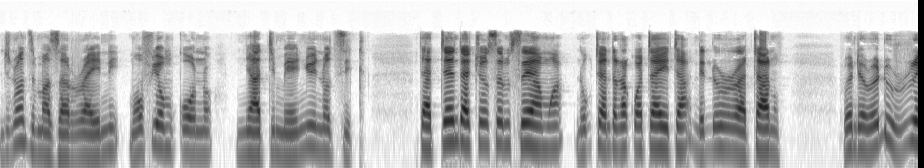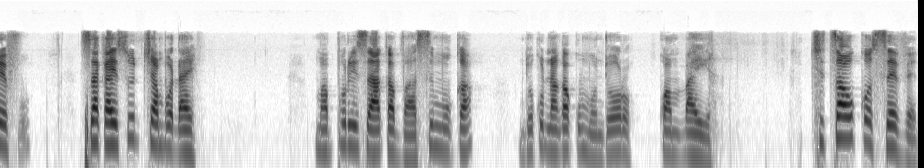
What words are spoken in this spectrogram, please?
Ndinonzi mazarura ini mhofu yomukono nyati mhenyu inotsika. Tatenda chose museyamwa nokutandara kwataita nedoro ratanwa. Rwendo rwedu rurefu. Saka isu tichambodai mapurisa akabva asimuka ndokunanga kumhondoro kwamubayira. Chitsauko 7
